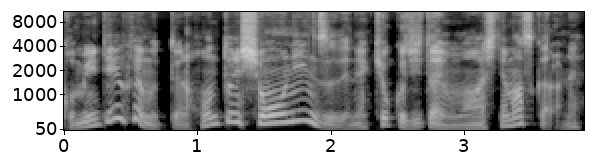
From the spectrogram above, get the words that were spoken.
コミュニティ FM っていうのはほんとに少人数でね、局自体も回してますからね。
